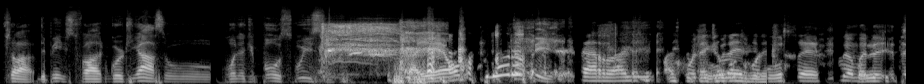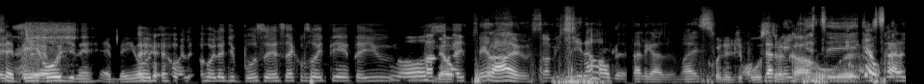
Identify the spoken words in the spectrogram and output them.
sei lá, depende. Se tu falar gordinho, ah, sou rolha de poço, isso. Daí é uma figura, filho. Caralho, faz tu Olha, pega olha, leve, né? poço é, Não, mas daí, isso é bem old, né? É bem old. rolha, rolha de pulso aí é séculos 80 e o. Nossa. Sei lá, eu só menti na roda, tá ligado? Mas. Folha de pulso, obviamente, trancar a esse-. Então, cara,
